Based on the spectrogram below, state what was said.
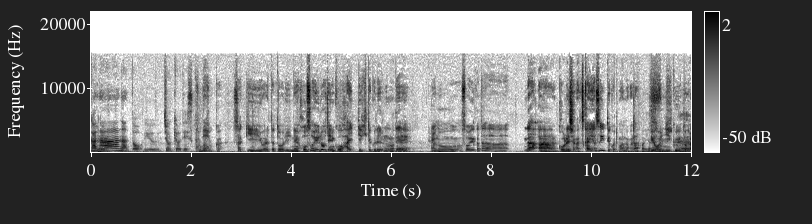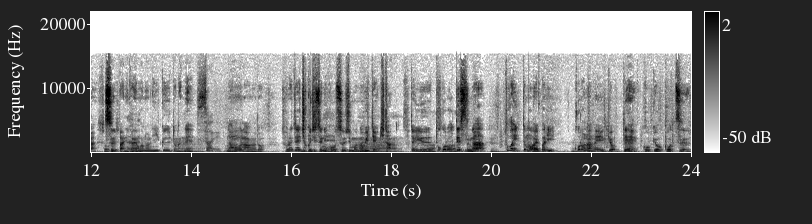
かななんという状況ですかね。そうかそう。か。さっき言われた通りね細い路地にこう入ってきてくれるので、はい。あのそういう方があうん。高齢者が使いやすいっていうこともあるのかな、ね。病院に行くとか、ね。スーパーに買い物に行くとかね、そうですね。なるほどなるほど。それで着実にこう数字も伸びてきたというところですが、とは言ってもやっぱりコロナの影響って公共交通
